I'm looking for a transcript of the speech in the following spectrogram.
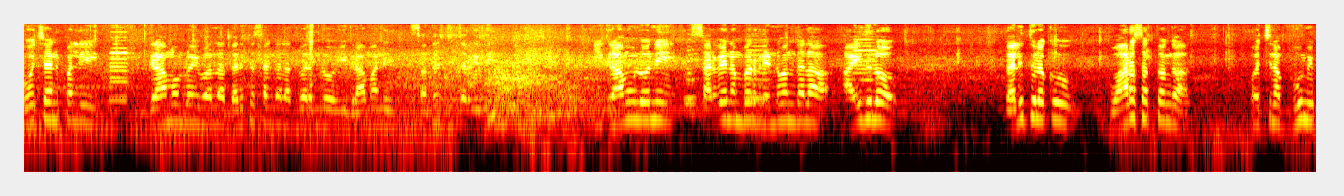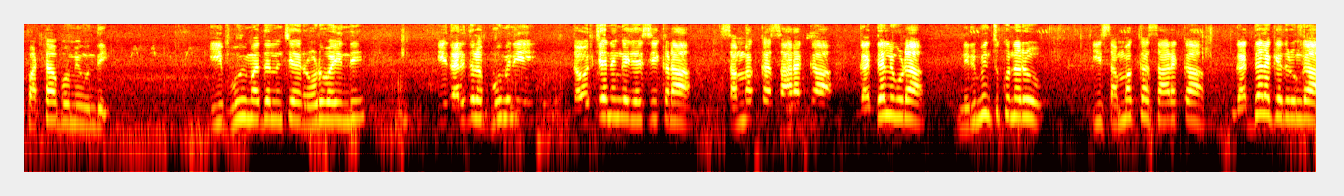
పోచానిపల్లి గ్రామంలో ఇవాళ దళిత సంఘాల ఆధ్వర్యంలో ఈ గ్రామాన్ని సందర్శించడం జరిగింది. ఈ గ్రామంలోని సర్వే నంబర్ రెండు వందల ఐదులో దళితులకు వారసత్వంగా వచ్చిన భూమి పట్టా భూమి ఉంది. ఈ భూమి మధ్య నుంచే రోడ్డు పోయింది. ఈ దళితుల భూమిని దౌర్జన్యంగా చేసి ఇక్కడ సమ్మక్క సారక్క గద్దెలు కూడా నిర్మించుకున్నారు. ఈ సమ్మక్క సారక్క గద్దెలకు ఎదురుగా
